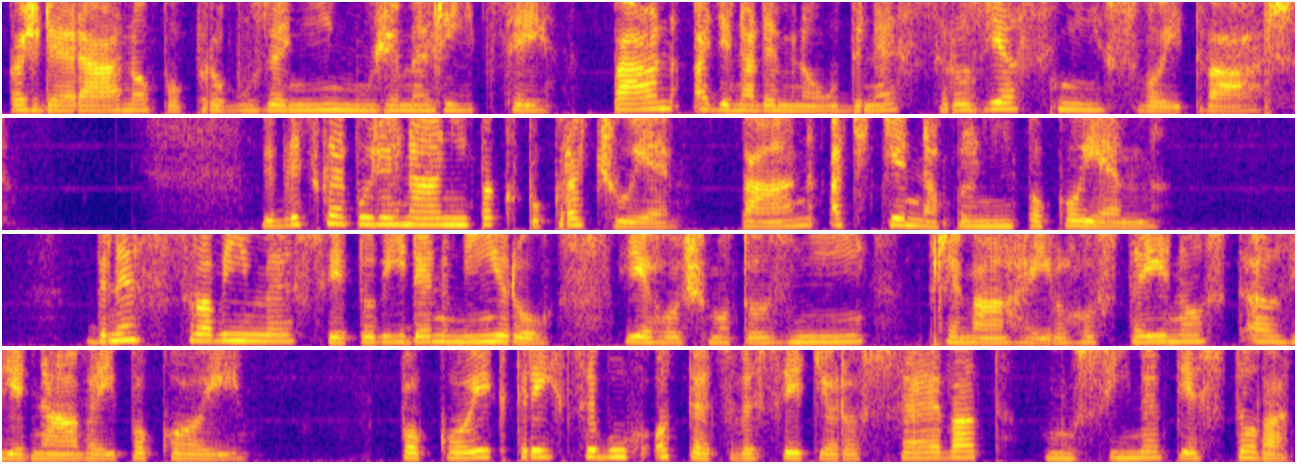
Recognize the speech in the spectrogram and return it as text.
Každé ráno po probuzení můžeme říci, Pán ať nade mnou dnes rozjasní svoji tvář. Biblické požehnání pak pokračuje. Pán ať tě naplní pokojem. Dnes slavíme Světový den míru, jehož moto zní přemáhej lhostejnost a zjednávej pokoj. Pokoj, který chce Bůh Otec ve světě rozsévat, musíme pěstovat.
